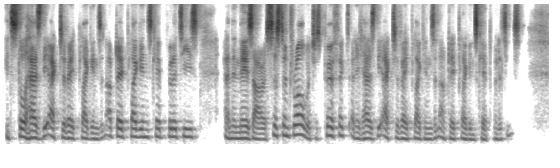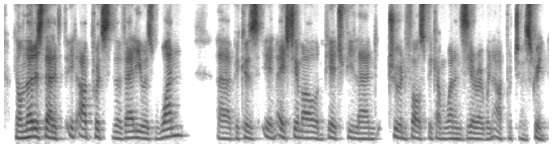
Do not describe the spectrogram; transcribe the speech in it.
It still has the activate plugins and update plugins capabilities. And then there's our assistant role, which is perfect. And it has the activate plugins and update plugins capabilities. You'll notice that it, it outputs the value as one uh, because in HTML and PHP land, true and false become one and zero when output to a screen.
